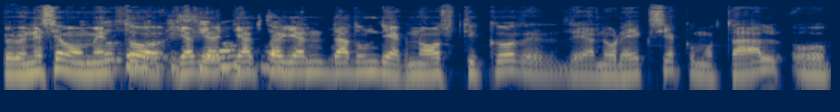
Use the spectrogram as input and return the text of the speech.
Pero en ese momento ya, ya, te habían dado un diagnóstico de, anorexia como tal o...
